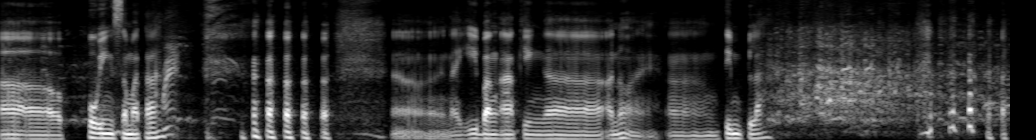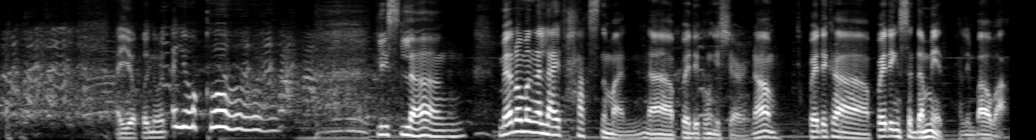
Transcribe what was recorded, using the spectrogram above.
uh, puwing sa mata. uh, naiibang aking uh, ano eh, uh, timpla. Ayoko noon. Ayoko. Please lang. Meron mga life hacks naman na pwede kong i-share. No? pwede ka, pwedeng sa damit, halimbawa,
